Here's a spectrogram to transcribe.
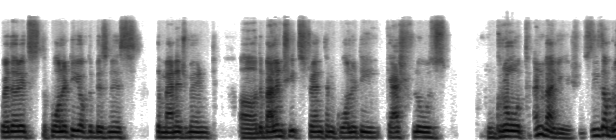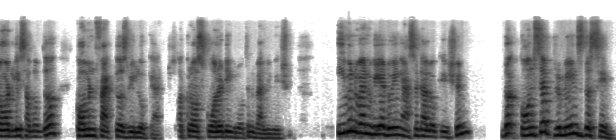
whether it's the quality of the business, the management, uh, the balance sheet strength and quality, cash flows, growth, and valuations. These are broadly some of the common factors we look at across quality, growth, and valuation. Even when we are doing asset allocation, the concept remains the same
